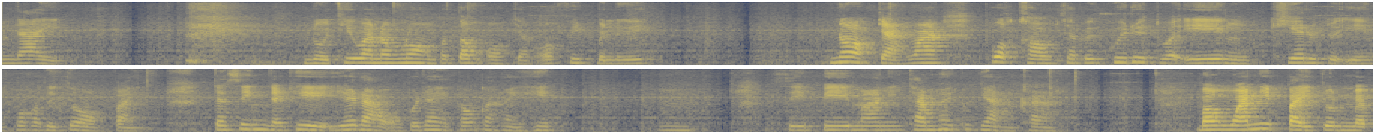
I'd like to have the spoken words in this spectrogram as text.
ำได้ โดยที่ว่าน้องๆก็ต้องออกจากออฟฟิศไปเลย นอกจากว่าพวกเขาจะไปคุยด้วยตัวเองเครียดด้วยตัวเอง พวกเขาถึงจะออกไป แต่สิ่งใดที่ยายดาวออกไปได้เขาก็ให้เฮ็ดสี่ปีมานี่ทำให้ทุกอย่างค่ะ บางวันนี่ไปจนแบบ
